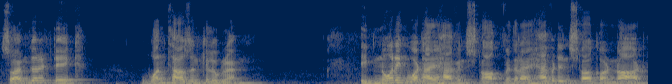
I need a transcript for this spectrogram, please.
So I'm going to take 1000 kilogram, ignoring what I have in stock, whether I have it in stock or not,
